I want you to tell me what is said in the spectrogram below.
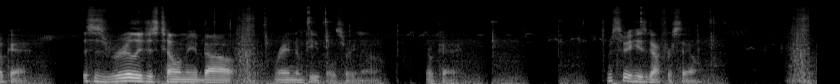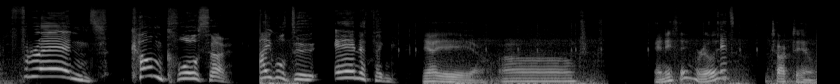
Okay. This is really just telling me about random peoples right now. Okay. Let me see what he's got for sale. Friends, come closer. I will do anything. Yeah, yeah, yeah, yeah. Um, anything really? It's- Talk to him.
